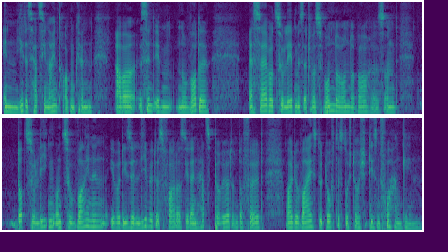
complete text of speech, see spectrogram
in jedes Herz hineintragen können, aber es sind eben nur Worte, es selber zu leben ist etwas Wunder, Wunderbares und dort zu liegen und zu weinen über diese Liebe des Vaters, die dein Herz berührt und erfüllt, weil du weißt, du durftest durch, durch diesen Vorhang gehen.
